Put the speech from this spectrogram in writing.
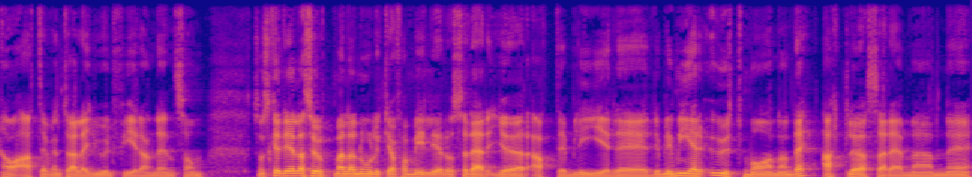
Ja, att eventuella julfiranden som som ska delas upp mellan olika familjer och sådär gör att det blir eh, Det blir mer utmanande att lösa det. Men eh,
